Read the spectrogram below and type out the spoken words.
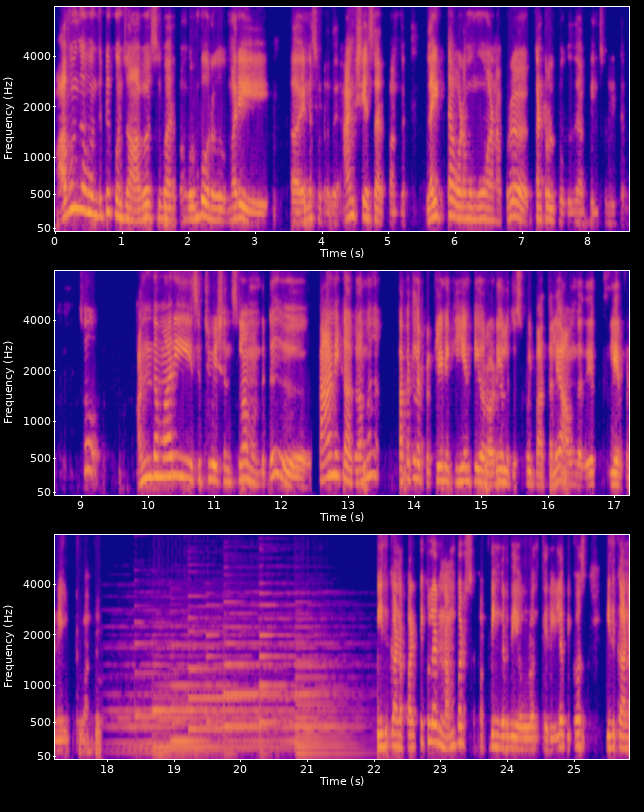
அவங்க வந்துட்டு கொஞ்சம் அவசியமா இருப்பாங்க. ரொம்ப ஒரு மாதிரி என்ன சொல்றது? ஆங்ஷியஸா இருப்பாங்க. லைட்டா உடம்பு மூவ் ஆனா கூட கண்ட்ரோல் போகுது அப்படின்னு சொல்லிட்டு. ஸோ அந்த மாதிரி சுச்சுவேஷன்ஸ்லாம் வந்துட்டு பேனிக் ஆகாம பக்கத்துல இருக்க கிளினிக் இஎன்டி ஒரு ஆடியோலஜிஸ்ட் போய் பார்த்தாலே அவங்க அதே கிளியர் பண்ணி விட்டுருவாங்க. இதுக்கான பர்டிகுலர் நம்பர்ஸ் அப்படிங்கிறது எவ்வளோன்னு தெரியல பிகாஸ் இதுக்கான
